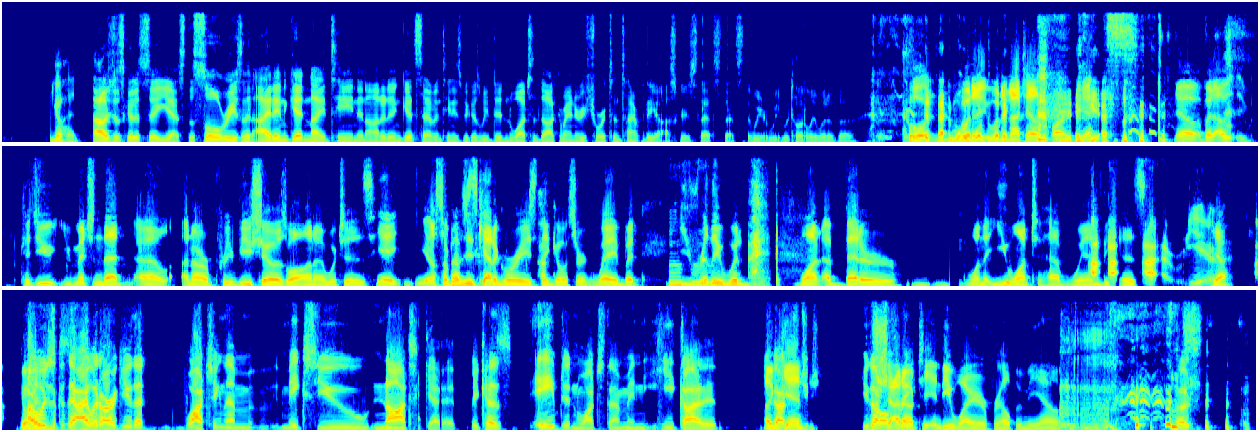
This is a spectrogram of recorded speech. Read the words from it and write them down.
Go ahead. I was just gonna say yes. The sole reason that I didn't get 19 and Anna didn't get 17 is because we didn't watch the documentary shorts in time for the Oscars. That's that's the we we would totally would have. Uh, Cool. Would more would have knocked out of the park. Yeah. yes. No, but I was because you you mentioned that uh, on our preview show as well, Anna, which is yeah, you know sometimes these categories they go a certain way, but you Mhm. really would want a better one that you want to have win because I, yeah. Yeah. go I ahead. was just gonna say I would argue that watching them makes you not get it because Abe didn't watch them and he got it. You again did you, you got all shout three? out to IndieWire for helping me out. Uh,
